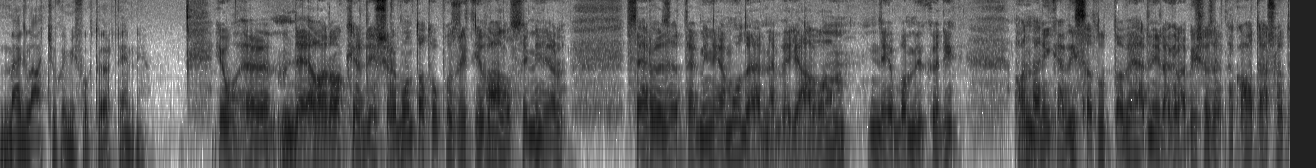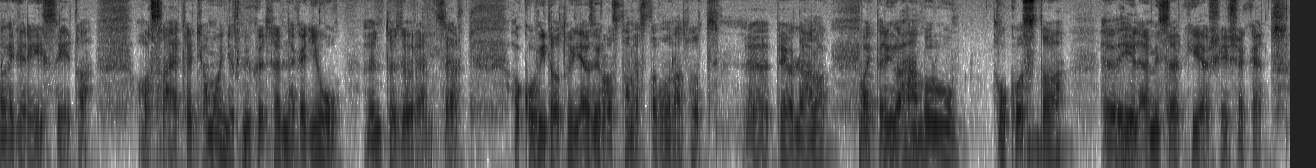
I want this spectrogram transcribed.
Meglátjuk, hogy mi fog történni. Jó, de arra a kérdésre mondható pozitív válasz, hogy minél szervezettebb, minél modernebb egy állam, minél jobban működik, annál inkább vissza tudta verni legalábbis ezeknek a hatásoknak egy részét, a asszályt, hogyha mondjuk működhetnek egy jó öntözőrendszert. A Covid-ot ugye ezért hoztam ezt a vonatot példának, vagy pedig a háború okozta élelmiszer kieséseket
